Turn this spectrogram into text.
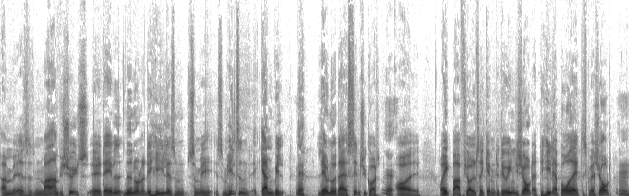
am, altså en meget ambitiøs øh, David nedenunder det hele, som, som, øh, som hele tiden gerne vil Ja. lave noget, der er sindssygt godt. Ja. Og, øh, og ikke bare fjolle sig igennem det. Det er jo egentlig sjovt, at det hele er båret af, at det skal være sjovt, Mm.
